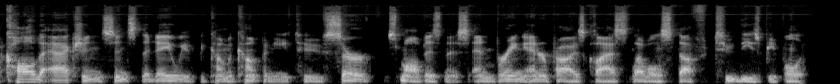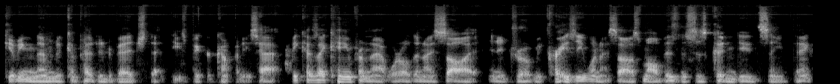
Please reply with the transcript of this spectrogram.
call to action since the day we've become a company to serve small business and bring enterprise class level stuff to these people, giving them the competitive edge that these bigger companies have. Because I came from that world and I saw it, and it drove me crazy when I saw small businesses couldn't do the same thing.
